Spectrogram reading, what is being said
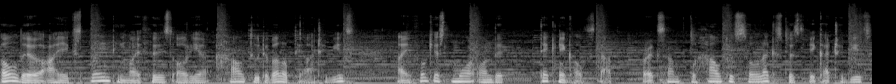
Although I explained in my first audio how to develop the attributes, I focused more on the technical stuff, for example, how to select specific attributes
